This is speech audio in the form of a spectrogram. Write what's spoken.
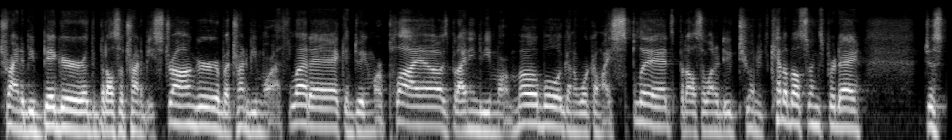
trying to be bigger, but also trying to be stronger, but trying to be more athletic and doing more plyos. But I need to be more mobile, going to work on my splits, but also want to do 200 kettlebell swings per day. Just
